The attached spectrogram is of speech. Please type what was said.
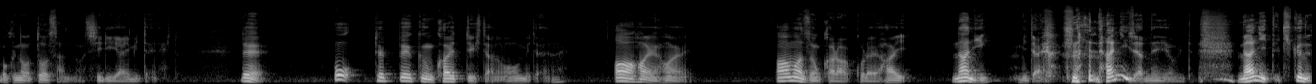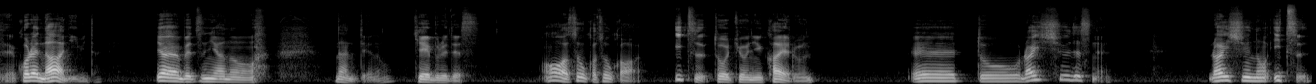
僕のお父さんの知り合いみたいな人。で「お哲平君帰ってきたの?」みたいなね「ああはいはい。アマゾンからこれはい。何?」みたいな「何じゃねえよ」みたいな「何?」って聞くんですね「これ何?」みたいな「いやいや別にあの なんていうの？ケーブルです」「ああそうかそうか。いつ東京に帰るん?」えー、っと来週ですね。来週のいつ？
